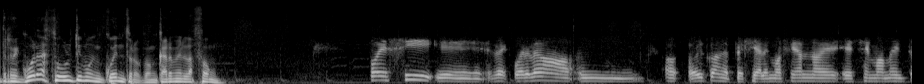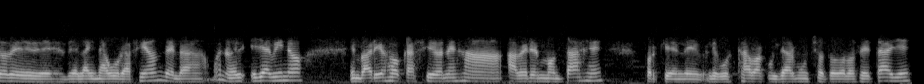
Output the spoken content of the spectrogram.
¿Recuerdas tu último encuentro con Carmen Lafón? Pues sí, eh, recuerdo mm, hoy con especial emoción ¿no? E-, ese momento de, la inauguración de la bueno ella vino en varias ocasiones a, ver el montaje porque le, gustaba cuidar mucho todos los detalles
